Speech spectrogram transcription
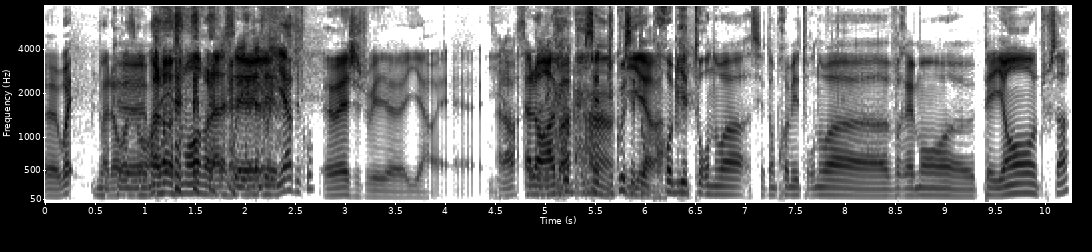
Euh, ouais, Donc, malheureusement. euh, malheureusement, voilà. T'as joué, hier du coup Euh, ouais, j'ai joué euh, hier, ouais. hier. Alors, Alors, quoi du coup, c'est ton premier tournoi, c'est ton premier tournoi euh, vraiment euh, payant, tout ça.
